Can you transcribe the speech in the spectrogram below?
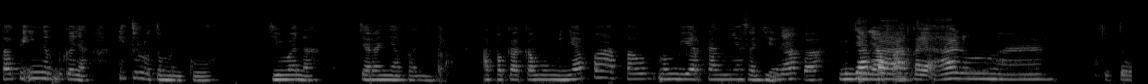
tapi ingat bukannya itu loh temenku gimana cara nyapanya apakah kamu menyapa atau membiarkannya saja Nyapa. Menyapa, Menyapa. kayak halo, hai. Gitu.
